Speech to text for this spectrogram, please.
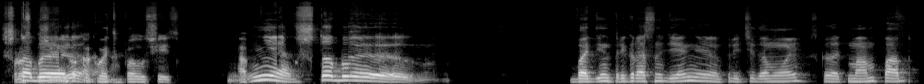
просто Чтобы... жилье какое-то получить? А- Нет, чтобы в один прекрасный день э, прийти домой, сказать, мам, пап,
